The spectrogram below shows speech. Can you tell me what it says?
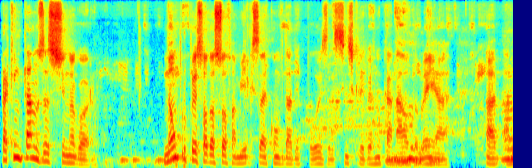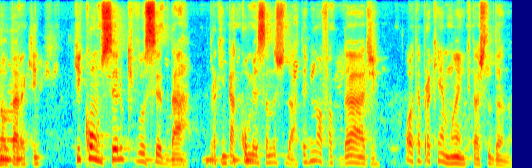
para quem está nos assistindo agora, não para o pessoal da sua família que você vai convidar depois a se inscrever no canal uhum. também, a, a, a anotar aqui. Que conselho que você dá para quem está começando a estudar? Terminou a faculdade, ou até para quem é mãe que está estudando?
